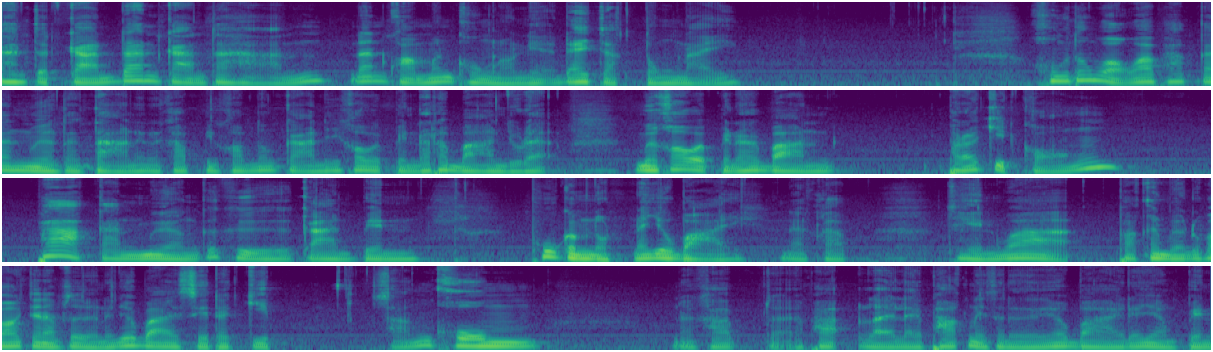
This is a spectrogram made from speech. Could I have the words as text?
การจัดการด้านการทหาร ด้านความมั่นคงเหล่านี้ได้จากตรงไหน คงต้องบอกว่าพรรคการเมืองต่างๆเนี่ยนะครับ มีความต้องการที่เข้าไปเป็นรัฐบาลอยู่แล้ว เมื่อเข้าไปเป็นรัฐบาลภารกิจของภาคการเมืองก็คือการเป็นผู้กำหนดนโยบายนะครับ จะเห็นว่าพรรคการเมืองทุกพรรคจะนำเสนอนโยบายเศรษฐกิจสังคมนะครับแต่หลายๆพรรคเนี่ยเสนอนโยบายได้อย่างเป็น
